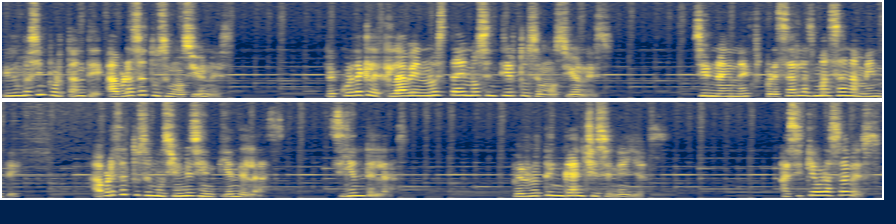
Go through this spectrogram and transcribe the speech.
Y lo más importante, abraza tus emociones. Recuerda que la clave no está en no sentir tus emociones, sino en expresarlas más sanamente. Abraza tus emociones y entiéndelas, siéntelas, pero no te enganches en ellas. Así que ahora sabes,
